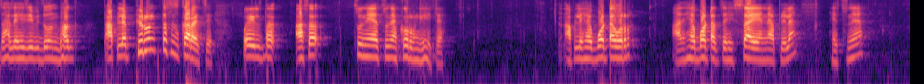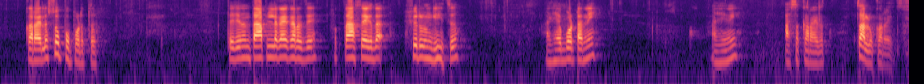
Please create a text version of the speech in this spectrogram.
झाले हे जे बी दोन भाग तर आपल्या फिरून तसंच करायचं पहिलं तर असं चुन्या चुन्या करून घ्यायच्या. आपल्या ह्या बोटावर आणि ह्या बोटाचं हे साह्याने आपल्याला ह्या चुन्या करायला सोपं पडतं. त्याच्यानंतर आपल्याला काय करायचं आहे फक्त असं एकदा फिरून घ्यायचं. आणि ह्या बोटाने आणि असं करायला चालू करायचं.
